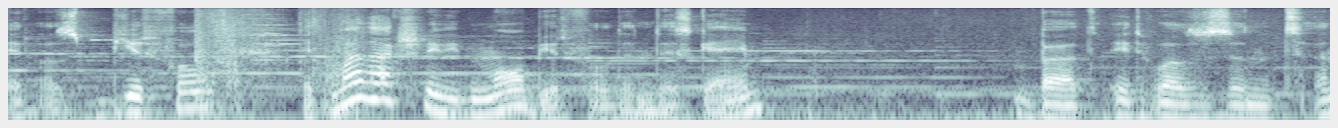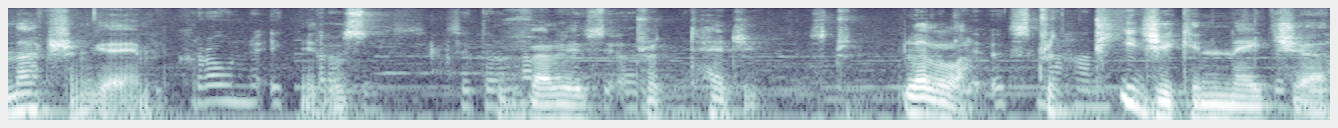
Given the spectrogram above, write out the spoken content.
It was beautiful. It might actually be more beautiful than this game, but it wasn't an action game. It was Very örn. strategic, Milli augna strategic in nature.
